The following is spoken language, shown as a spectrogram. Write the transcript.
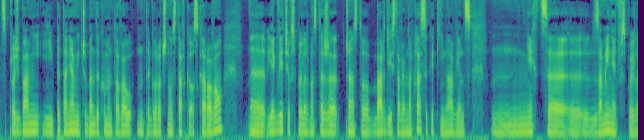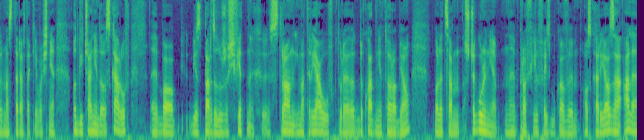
z prośbami i pytaniami, czy będę komentował tegoroczną stawkę Oscarową. E, jak wiecie, w Spoilermasterze często bardziej stawiam na klasykę kina, więc mm, nie chcę e, zamieniać w Spoilermastera w takie właśnie odliczanie do Oscarów, e, bo jest bardzo dużo świetnych stron i materiałów, które dokładnie to robią. Polecam szczególnie profil facebookowy Oscarioza, ale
